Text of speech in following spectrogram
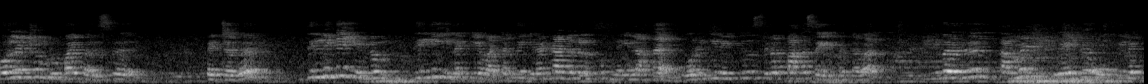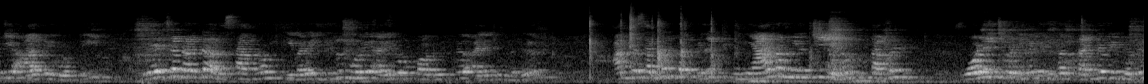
ஒரு லட்சம் ரூபாய் பரிசு பெற்றது. தில்லிகை என்னும் தில்லி இலக்கிய வட்டத்தை இரண்டாண்டுகளுக்கும் மேலாக ஒருங்கிணைத்து சிறப்பாக செயல்பட்டவர். இவரது தமிழ் கிரேக்க ஒப்பிலக்கிய ஆய்வை ஒட்டி கிரேக்க நாட்டு அரசாங்கம் இவரை இருமுறை ஐரோப்பாவிற்கு அழைத்துள்ளது. அந்த சந்தர்ப்பத்தில் ஞான முயற்சி எனும் தமிழ் ஓலைச்சுவடிகளை இவர் கண்டறிந்தது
